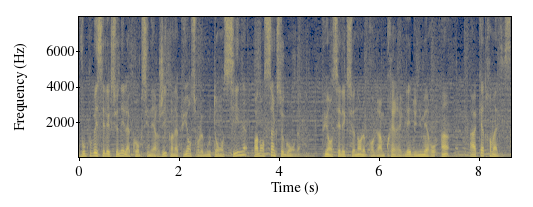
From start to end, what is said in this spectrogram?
vous pouvez sélectionner la courbe synergique en appuyant sur le bouton SYN pendant 5 secondes, puis en sélectionnant le programme pré-réglé du numéro 1 à 90.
